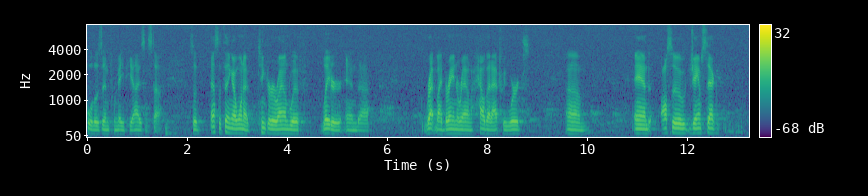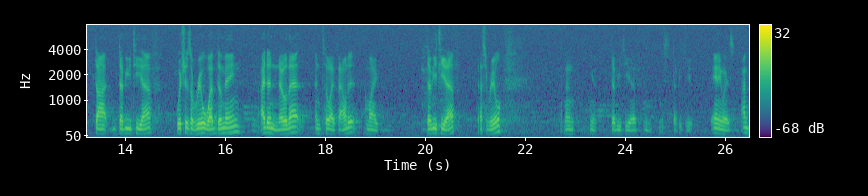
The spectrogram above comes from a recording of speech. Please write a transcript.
pull those in from APIs and stuff. So that's the thing I want to tinker around with later and uh, wrap my brain around how that actually works. Um, and also jamstack.wtf, which is a real web domain. I didn't know that until I found it. I'm like, WTF? That's real? And then, you know, WTF and WTF. Anyways, I'm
